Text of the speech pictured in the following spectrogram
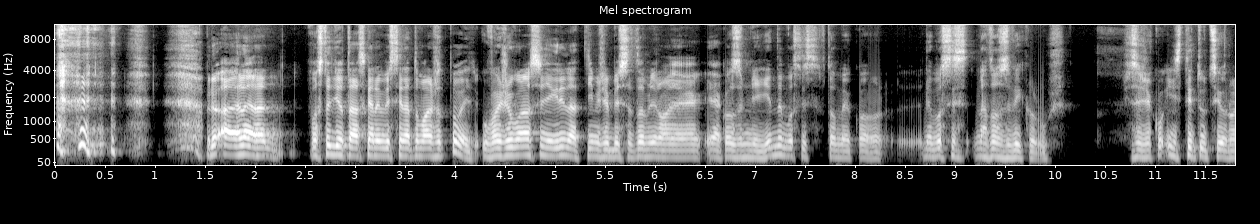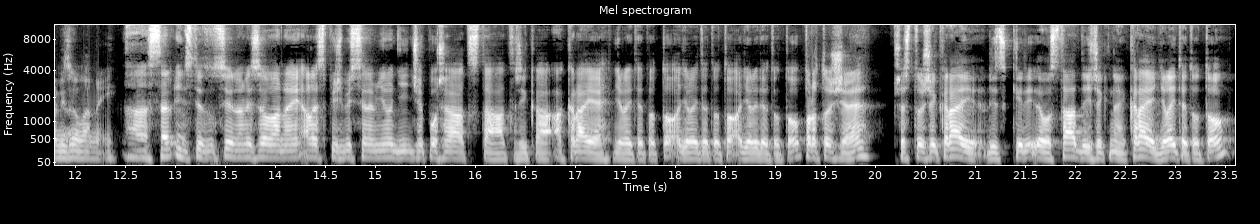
no a hele, poslední otázka, nevím, jestli na to máš odpověď. Uvažoval jsi někdy nad tím, že by se to mělo nějak, jako změnit, nebo jsi v tom jako, nebo jsi na to zvykl už? Že jsi jako institucionalizovaný. A Jsem institucionalizovaný, ale spíš by se nemělo dít, že pořád stát říká a kraje, dělejte toto a dělejte toto a dělejte toto, protože přestože kraj vždycky, nebo stát, když řekne kraje, dělejte toto,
